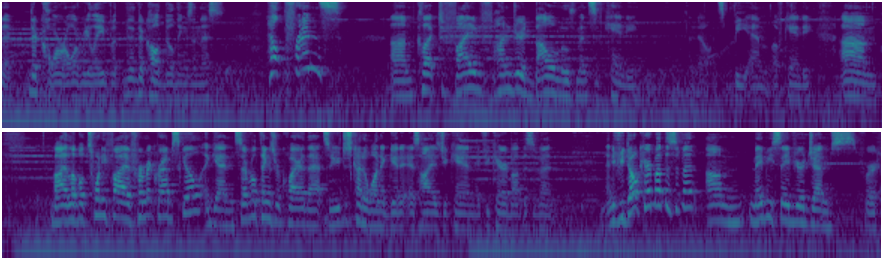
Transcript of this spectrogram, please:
That they're coral, really, but they're called buildings in this. Help friends! Um, collect 500 bowel movements of candy. No, it's BM of candy. Um, by level 25 Hermit Crab skill, again, several things require that, so you just kind of want to get it as high as you can if you care about this event. And if you don't care about this event, um, maybe save your gems for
